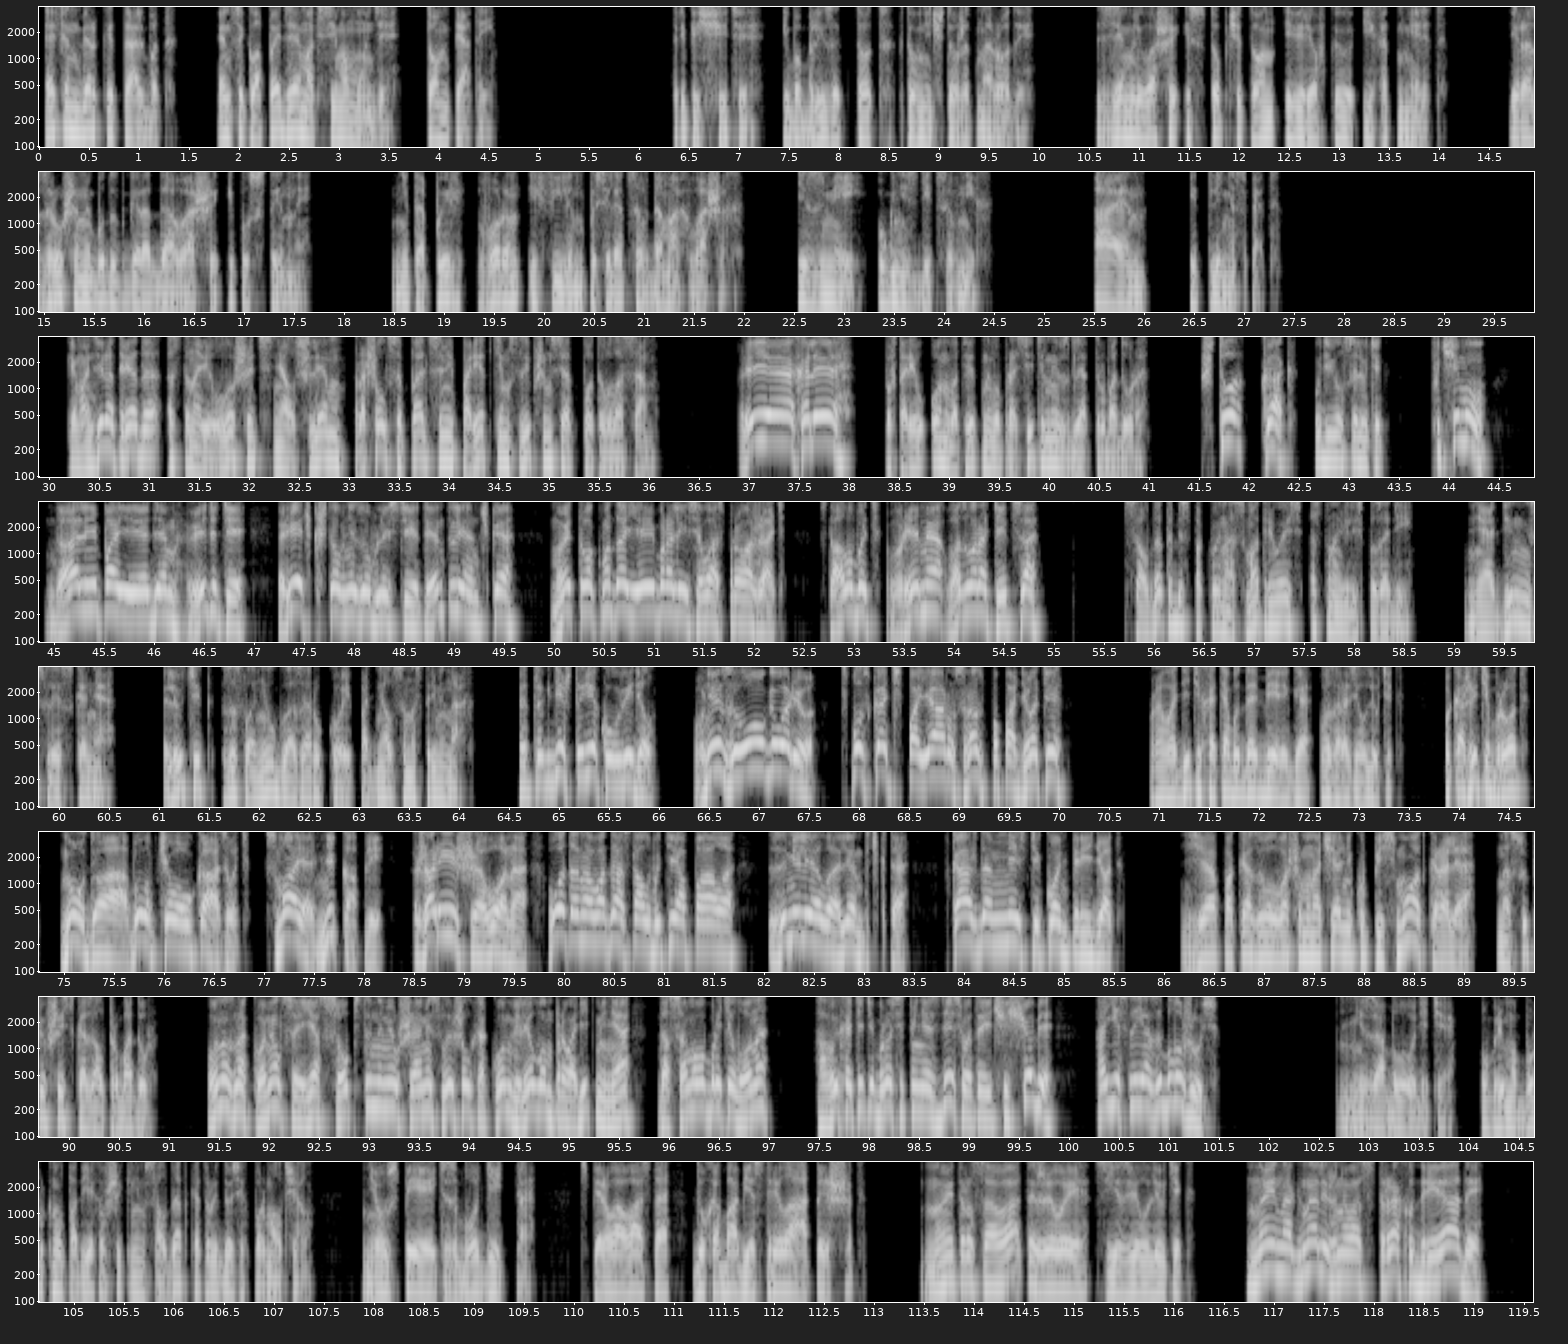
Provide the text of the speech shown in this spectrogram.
Эффенберг и Тальбот. Энциклопедия Максима Мунди. Том 5. Трепещите, ибо близок тот, кто уничтожит народы. Земли ваши истопчет он, и веревкою их отмерит. И разрушены будут города ваши и пустынны. Не топырь, ворон и филин поселятся в домах ваших, и змей угнездится в них. Аэн и Тлинеспет. Командир отряда остановил лошадь, снял шлем, прошелся пальцами по редким, слипшимся от пота волосам. «Приехали!» — повторил он в ответ на вопросительный взгляд Трубадура. «Что? Как?» — удивился Лютик. «Почему?» «Далее не поедем. Видите, речка, что внизу блестит, Энтленочка. Мы только до ей брались вас провожать. Стало быть, время возвратиться». Солдаты, беспокойно осматриваясь, остановились позади. Ни один не слез с коня. Лютик заслонил глаза рукой, поднялся на стременах. «Это где ж ты реку увидел?» «Внизу, говорю. Спускайтесь по яру, сразу попадете». «Проводите хотя бы до берега», — возразил Лютик. «Покажите брод». «Ну да, было б чего указывать. С мая ни капли. Жариша, вона, вот она вода, стала быть, и опала. Замелела ленточка-то. В каждом месте конь перейдет». «Я показывал вашему начальнику письмо от короля», — насупившись, сказал Трубадур. «Он ознакомился, и я собственными ушами слышал, как он велел вам проводить меня до самого Братилона. А вы хотите бросить меня здесь, в этой чащобе? А если я заблужусь?» «Не заблудите», — угрюмо буркнул подъехавший к ним солдат, который до сих пор молчал. «Не успеете заблудить-то. Сперва вас-то духобабья стрела отыщет». «Ну и трусоваты же вы», — съязвил Лютик. «Ну и нагнали же на вас страху дриады.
